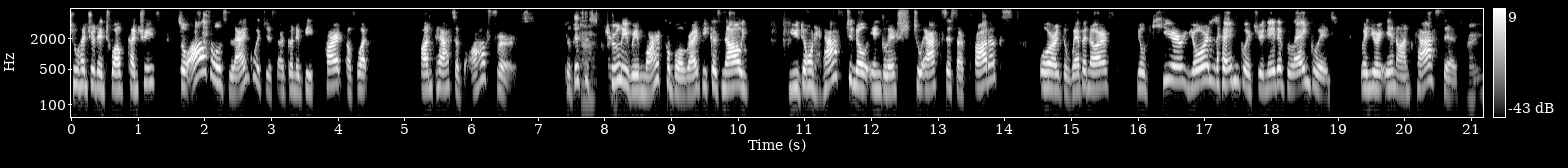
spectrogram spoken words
212 countries. So all those languages are going to be part of what OnPassive offers. So this is truly remarkable, right? Because now you don't have to know English to access our products or the webinars. You'll hear your language, your native language, when you're in OnPassive. Right.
